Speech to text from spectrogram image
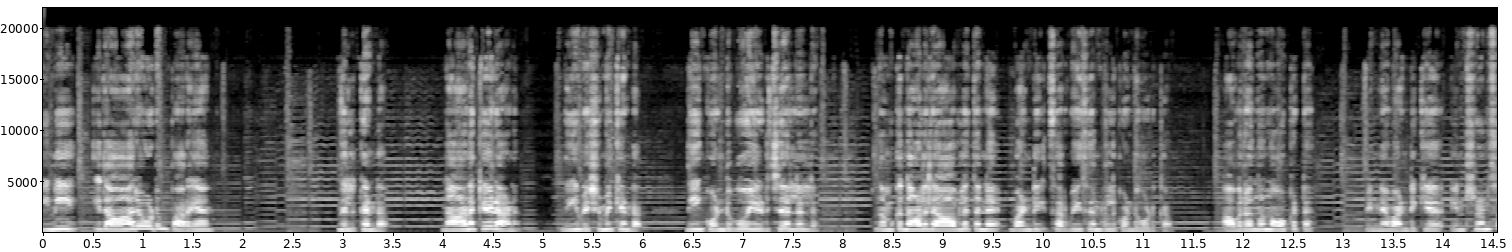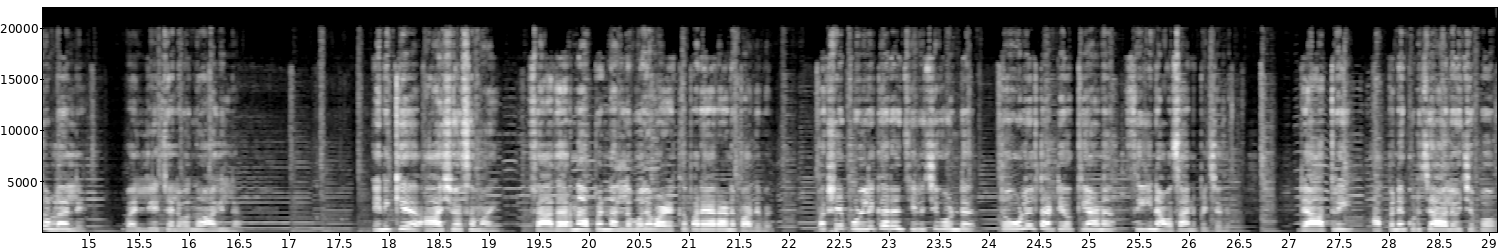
ഇനി ഇതാരോടും പറയാൻ നിൽക്കണ്ട. നാണക്കേടാണ്. നീ വിഷമിക്കണ്ട. നീ കൊണ്ടുപോയി ഇടിച്ചതല്ലല്ലോ. നമുക്ക് നാളെ രാവിലെ തന്നെ വണ്ടി സർവീസ് സെന്ററിൽ കൊണ്ടു കൊടുക്കാം അവരൊന്ന് നോക്കട്ടെ. പിന്നെ വണ്ടിക്ക് ഇൻഷുറൻസ് ഉള്ളതല്ലേ? വലിയ ചിലവൊന്നും ആകില്ല. എനിക്ക് ആശ്വാസമായി. സാധാരണ അപ്പൻ നല്ലപോലെ വഴക്ക് പറയാറാണ് പതിവ്. പക്ഷേ പുള്ളിക്കാരൻ ചിരിച്ചുകൊണ്ട് തോളിൽ തട്ടിയൊക്കെയാണ് സീൻ അവസാനിപ്പിച്ചത്. രാത്രി അപ്പനെക്കുറിച്ച് ആലോചിച്ചപ്പോൾ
